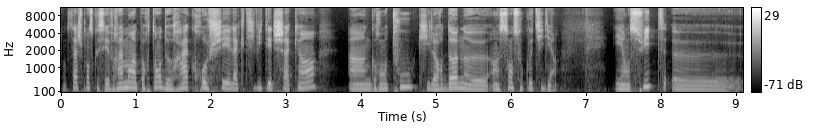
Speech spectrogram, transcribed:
Donc ça, je pense que c'est vraiment important de raccrocher l'activité de chacun à un grand tout qui leur donne euh, un sens au quotidien. Et ensuite, euh,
